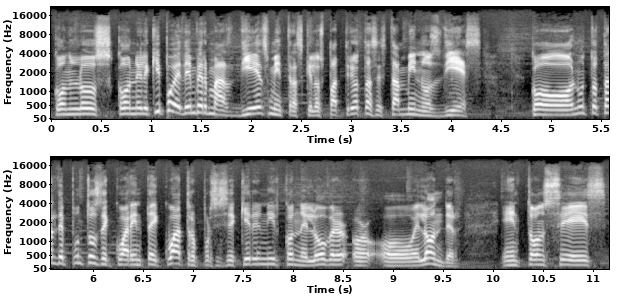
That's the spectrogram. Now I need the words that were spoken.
con, los, con el equipo de Denver más 10, mientras que los Patriotas están menos 10. Con un total de puntos de 44, por si se quieren ir con el over o, el under. Entonces,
